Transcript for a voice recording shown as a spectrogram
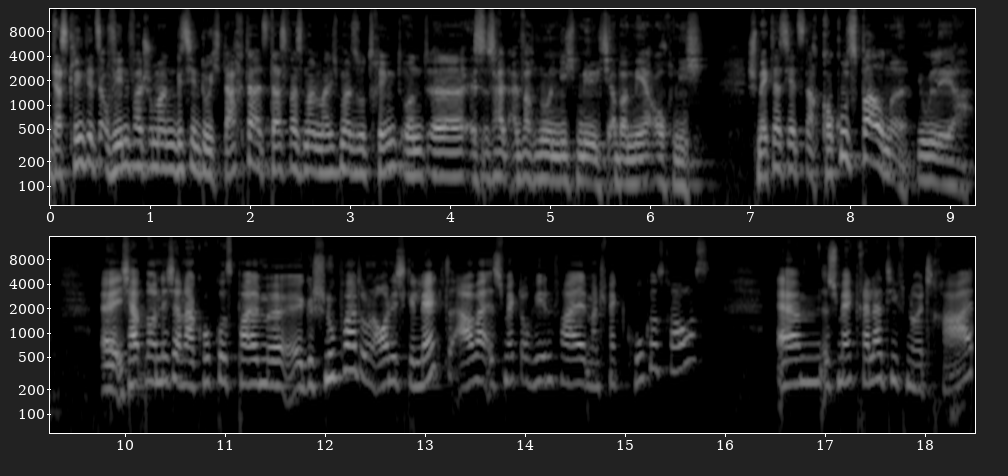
das klingt jetzt auf jeden Fall schon mal ein bisschen durchdachter als das, was man manchmal so trinkt. Und äh, es ist halt einfach nur nicht Milch, aber mehr auch nicht. Schmeckt das jetzt nach Kokospalme, Julia? Äh, ich habe noch nicht an der Kokospalme äh, geschnuppert und auch nicht geleckt, aber es schmeckt auf jeden Fall, man schmeckt Kokos raus. Ähm, es schmeckt relativ neutral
